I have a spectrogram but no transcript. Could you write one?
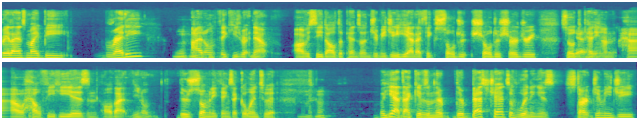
Trey Lance might be ready. Mm-hmm. I don't think he's ready. Now, obviously, it all depends on Jimmy G. He had, I think, shoulder, shoulder surgery. So Yes. depending on how healthy he is and all that, you know, there's so many things that go into it Mm-hmm. but yeah, that gives them their their best chance of winning is start Jimmy G,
